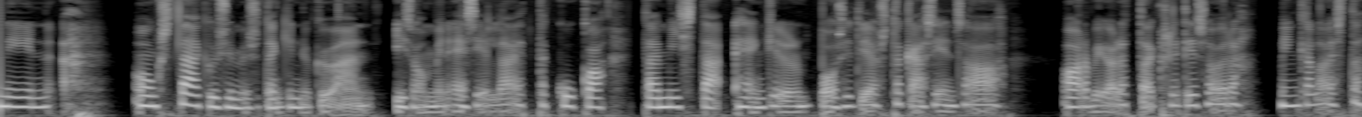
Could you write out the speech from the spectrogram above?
niin onko tämä kysymys jotenkin nykyään isommin esillä, että kuka tai mistä henkilön positiosta käsin saa arvioida tai kritisoida minkälaista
